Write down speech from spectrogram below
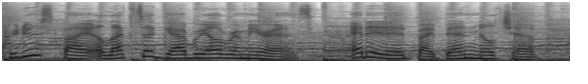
Produced by Alexa Gabrielle Ramirez. Edited by Ben Milchev.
